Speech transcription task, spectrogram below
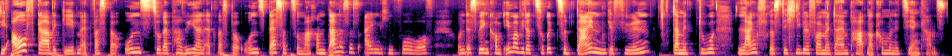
die Aufgabe geben, etwas bei uns zu reparieren, etwas bei uns besser zu machen, dann ist es eigentlich ein Vorwurf. Und deswegen komm immer wieder zurück zu deinen Gefühlen, damit du langfristig liebevoll mit deinem Partner kommunizieren kannst.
